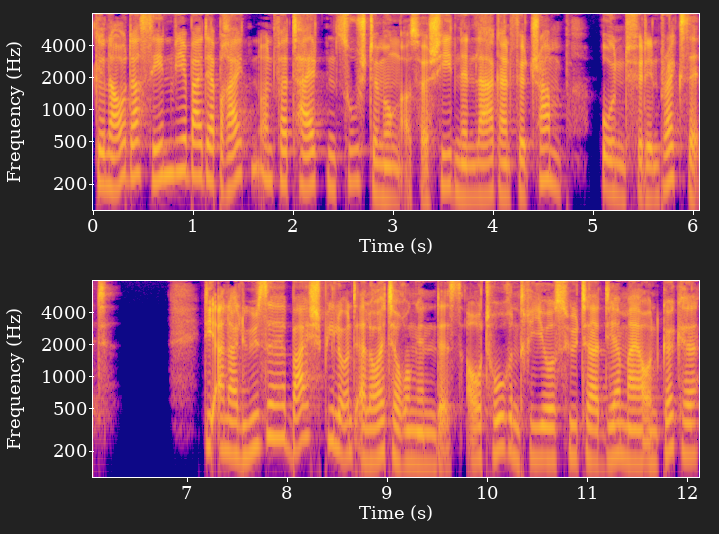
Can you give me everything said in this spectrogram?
Genau das sehen wir bei der breiten und verteilten Zustimmung aus verschiedenen Lagern für Trump und für den Brexit. Die Analyse, Beispiele und Erläuterungen des Autorentrios Hüter, Dirmeier und Göcke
